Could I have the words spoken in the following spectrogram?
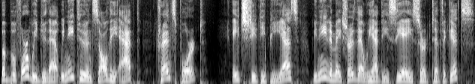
But before we do that, we need to install the apt transport HTTPS. We need to make sure that we have the CA certificates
